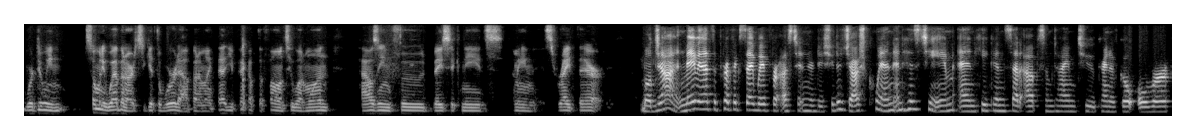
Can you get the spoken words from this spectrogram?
we're doing so many webinars to get the word out, but I'm like, that you pick up the phone, 211, housing, food, basic needs. I mean, it's right there. Well, John, maybe that's a perfect segue for us to introduce you to Josh Quinn and his team, and he can set up some time to kind of go over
